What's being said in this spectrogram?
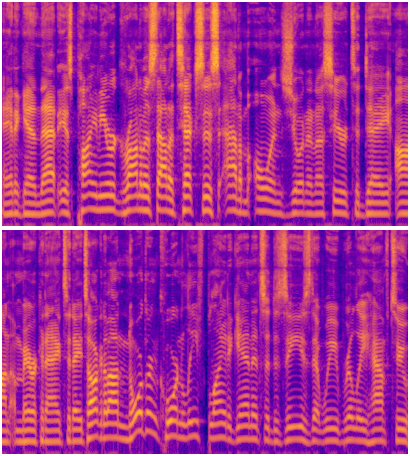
And again, that is pioneer agronomist out of Texas, Adam Owens, joining us here today on American Ag Today, talking about northern corn leaf blight. Again, it's a disease that we really have to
